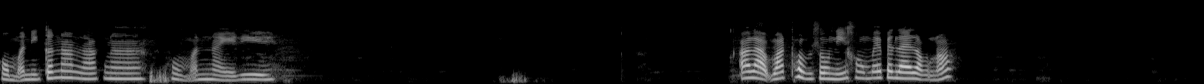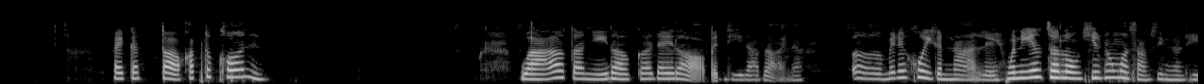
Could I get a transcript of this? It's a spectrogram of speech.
ผมอันนี้ก็น่ารักนะ ผมอันไหนดี เอาล่ะ มัดผมทรงนี้คงไม่เป็นไรหรอกเนาะ ไปกันต่อครับทุกคน ว้าว ตอนนี้เราก็ได้หล่อเป็นทีเรียบร้อยนะ เออ ไม่ได้คุยกันนานเลย วันนี้จะลงคลิปทั้งหมด 30 นาที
